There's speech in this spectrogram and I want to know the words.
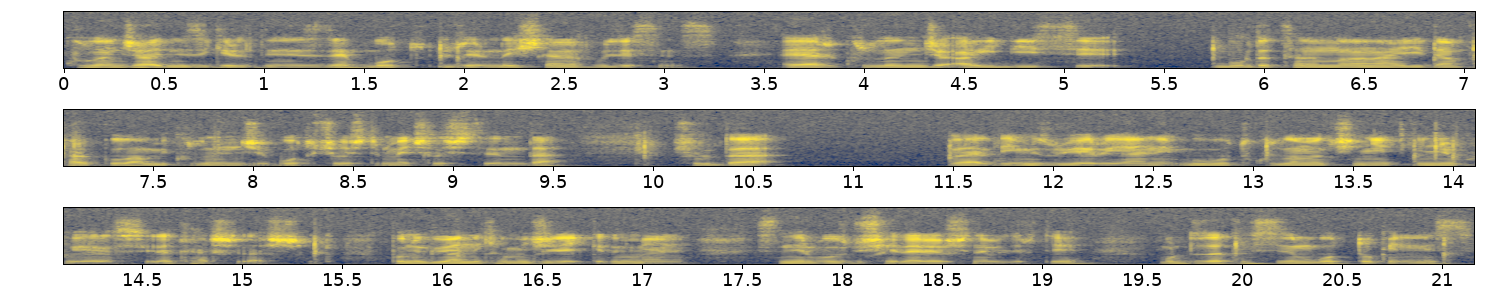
Kullanıcı ID'nizi girdiğinizde bot üzerinde işlem yapabilirsiniz. Eğer kullanıcı ID'si burada tanımlanan ID'den farklı olan bir kullanıcı botu çalıştırmaya çalıştığında şurada verdiğimiz uyarı yani bu botu kullanmak için yetkin yok uyarısıyla karşılaşacak. Bunu güvenlik amacıyla ekledim yani sinir bozucu şeyler yaşanabilir diye. Burada zaten sizin bot tokeniniz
